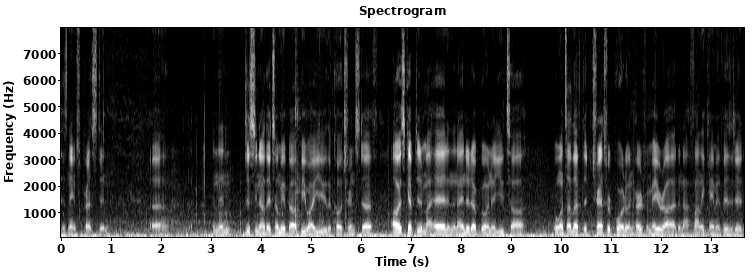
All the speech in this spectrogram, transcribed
his name's Preston. Uh, and then just you know they told me about BYU, the culture and stuff. I always kept it in my head, and then I ended up going to Utah. But once I left the transfer portal and heard from A Rod, and I finally came and visited,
